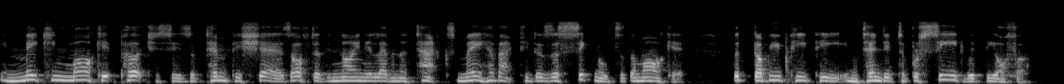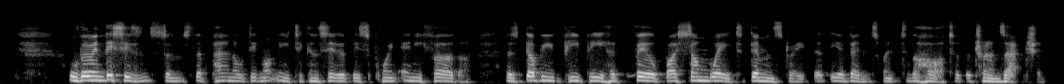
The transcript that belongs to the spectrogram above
in making market purchases of Tempus shares after the 9 11 attacks may have acted as a signal to the market that WPP intended to proceed with the offer. Although in this instance, the panel did not need to consider this point any further, as WPP had failed by some way to demonstrate that the events went to the heart of the transaction.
